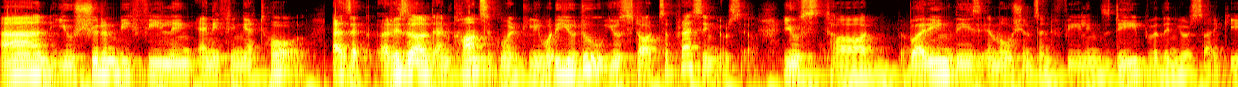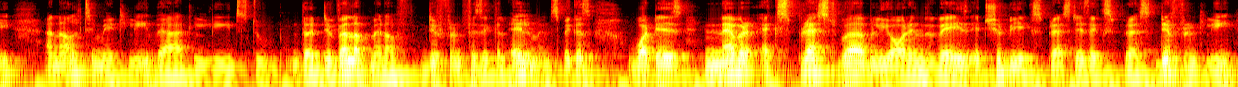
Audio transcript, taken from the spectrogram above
and you shouldn't be feeling anything at all. As a, a, result, and consequently, what do you do? You start suppressing yourself. You start burying these emotions and feelings deep within your psyche, and ultimately, that leads to the development of different physical ailments because what is never expressed verbally or in the ways it should be expressed is expressed differently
